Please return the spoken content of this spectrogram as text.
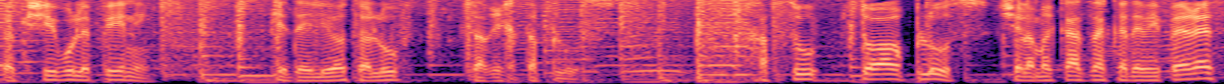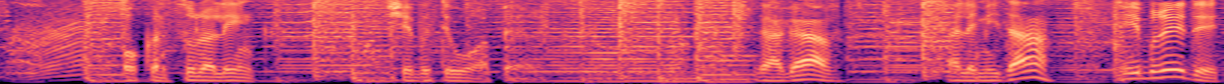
תקשיבו לפיני, כדי להיות אלוף צריך את הפלוס. חפשו תואר פלוס של המרכז האקדמי פרס, או כנסו ללינק שבתיאור הפרק. ואגב, הלמידה היברידית.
